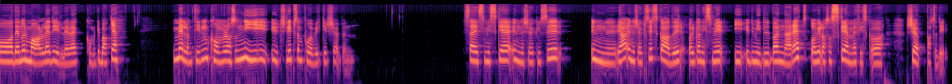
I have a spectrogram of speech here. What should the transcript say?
og det normale dyrelivet kommer tilbake. I mellomtiden kommer det også nye utslipp som påvirker sjøbunnen. Seismiske undersøkelser, under, ja, undersøkelser skader organismer i umiddelbar nærhet, og vil også skremme fisk og sjøpattedyr.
